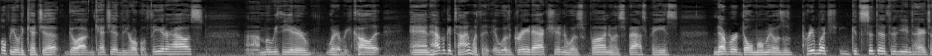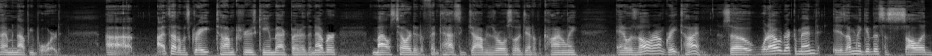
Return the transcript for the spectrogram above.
Hope you're able to catch it, go out and catch it at your local theater house, uh, movie theater, whatever you call it, and have a good time with it. It was great action, it was fun, it was fast paced, never a dull moment. It was pretty much, you could sit there through the entire time and not be bored. Uh, I thought it was great. Tom Cruise came back better than ever. Miles Teller did a fantastic job in his role, so Jennifer Connelly, and it was an all around great time. So, what I would recommend is I'm going to give this a solid.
